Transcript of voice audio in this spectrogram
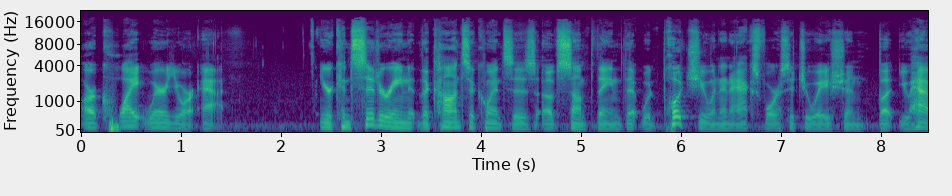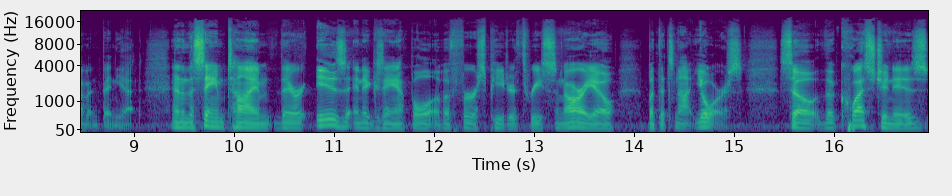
are quite where you're at you're considering the consequences of something that would put you in an Acts 4 situation, but you haven't been yet. And at the same time, there is an example of a 1 Peter 3 scenario, but that's not yours. So the question is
